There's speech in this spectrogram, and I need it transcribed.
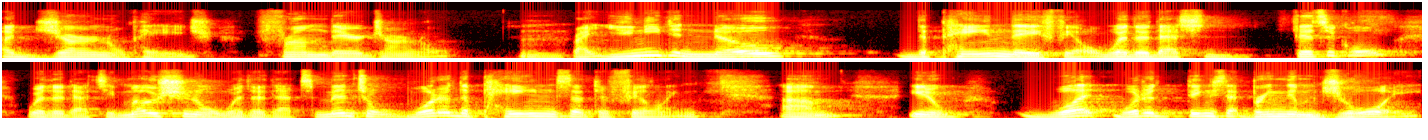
a journal page from their journal, mm. right? You need to know the pain they feel, whether that's physical, whether that's emotional, whether that's mental. What are the pains that they're feeling? Um, you know, what what are the things that bring them joy?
